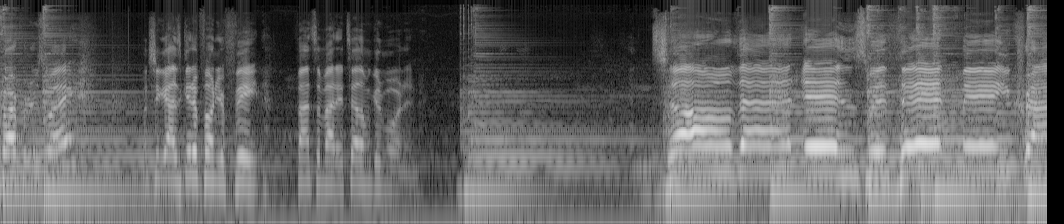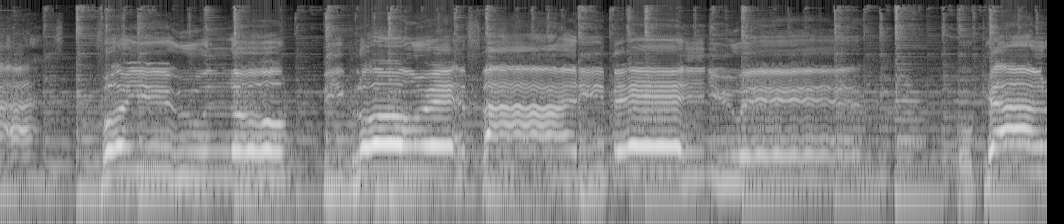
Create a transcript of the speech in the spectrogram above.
Carpenter's Way. Once you guys get up on your feet, find somebody, tell them good morning. And all that is within me cries, For you alone be glorified, Emmanuel. Oh God,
